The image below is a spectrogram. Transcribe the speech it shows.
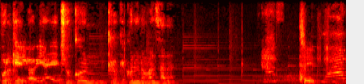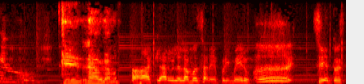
Porque él lo había hecho con, creo que con una manzana. Sí. Claro. Que la hablamos. Ah, claro, la, la manzana de primero. Sí, entonces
